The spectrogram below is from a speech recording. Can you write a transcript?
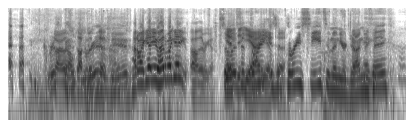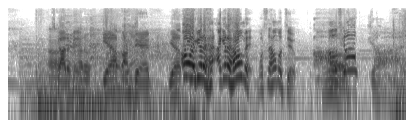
Chris Sorry, let's sounds grim, dude. How do I get you? How do I get you? Oh, there we go. So You is to- it yeah, three? you have Is it three seats and then you're done? You think? you. think? Uh, gotta be. do- Yep, I'm dead. Yep. Oh, I got a I got a helmet. What's the helmet do? Oh, let's go. God.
